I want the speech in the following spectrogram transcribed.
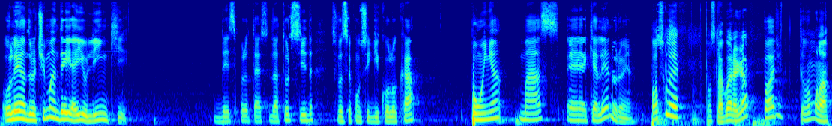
Ô, Leandro, eu te mandei aí o link desse protesto da torcida. Se você conseguir colocar, ponha, mas... é, quer ler, Noronha? Posso ler? Posso ler agora já? Pode. Então vamos lá.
